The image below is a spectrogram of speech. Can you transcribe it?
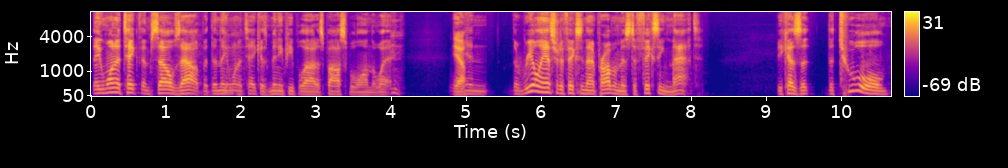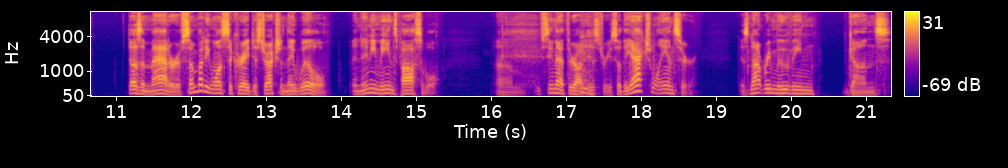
they want to take themselves out, but then they want to take as many people out as possible on the way. Yeah. And the real answer to fixing that problem is to fixing that. Because the, the tool doesn't matter. If somebody wants to create destruction, they will in any means possible. Um, we've seen that throughout history. So the actual answer is not removing guns,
